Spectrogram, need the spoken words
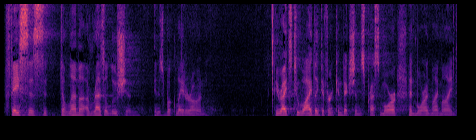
faces the dilemma of resolution in his book later on. He writes two widely different convictions press more and more on my mind.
